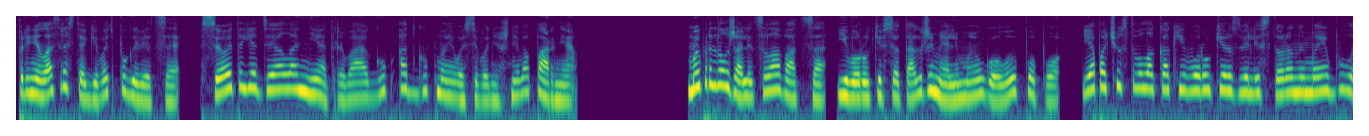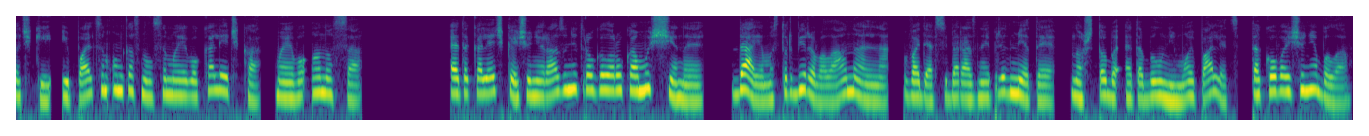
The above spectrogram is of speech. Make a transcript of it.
Принялась расстегивать пуговицы. Все это я делала, не отрывая губ от губ моего сегодняшнего парня. Мы продолжали целоваться, его руки все так же мяли мою голую попу, я почувствовала, как его руки развели в стороны моей булочки, и пальцем он коснулся моего колечка, моего ануса. Это колечко еще ни разу не трогала рука мужчины. Да, я мастурбировала анально, вводя в себя разные предметы, но чтобы это был не мой палец, такого еще не было.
